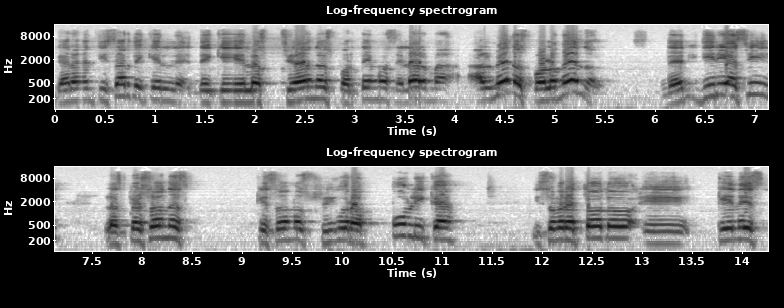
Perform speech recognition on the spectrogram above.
garantizar de que, de que los ciudadanos portemos el arma, al menos, por lo menos, diría así, las personas que somos figura pública y sobre todo eh, quienes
